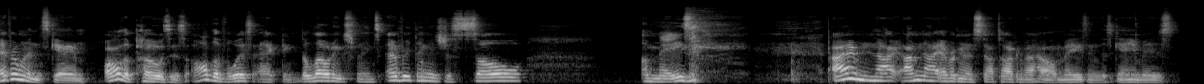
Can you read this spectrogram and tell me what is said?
Everyone in this game, all the poses, all the voice acting, the loading screens, everything is just so amazing. I'm not I'm not ever gonna stop talking about how amazing this game is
